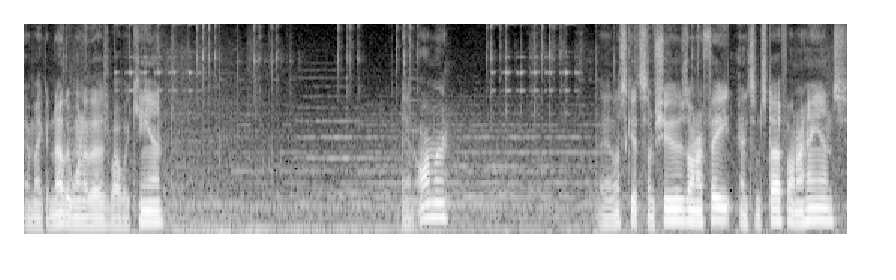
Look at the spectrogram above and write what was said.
and make another one of those while we can. And armor. And let's get some shoes on our feet and some stuff on our hands.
